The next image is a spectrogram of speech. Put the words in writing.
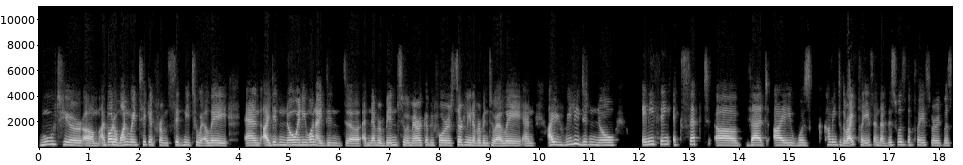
moved here. Um, I bought a one way ticket from Sydney to LA, and I didn't know anyone. I didn't. Uh, I'd never been to America before. Certainly never been to LA, and I really didn't know anything except uh, that I was coming to the right place and that this was the place where it was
